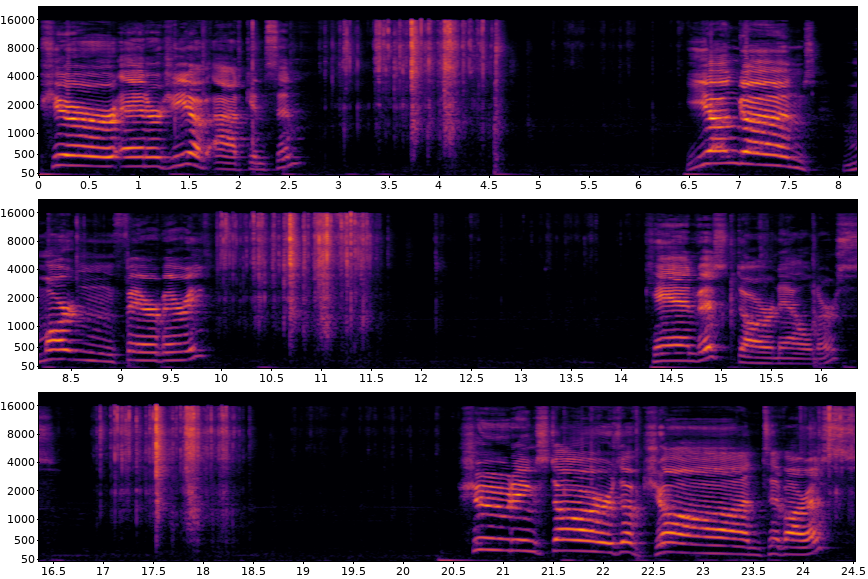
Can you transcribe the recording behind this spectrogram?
Pure Energy of Atkinson. Young Guns, Martin Fehervary. Canvas, Darnell Nurse. Shooting Stars of John Tavares.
